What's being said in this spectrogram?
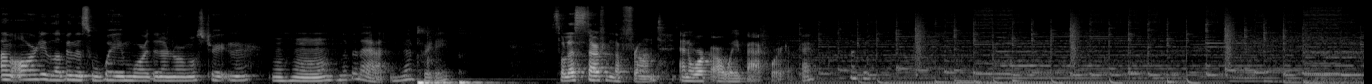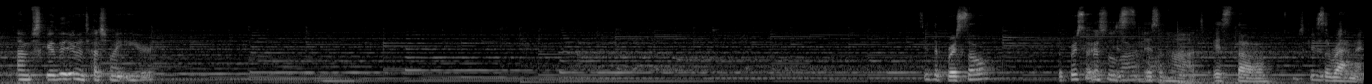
I'm already loving this way more than a normal straightener. Mm-hmm. Look at that. Isn't that pretty? So let's start from the front and work our way backward, okay? Okay. I'm scared that you're gonna touch my ear. See the bristle? The bristle is, isn't hard. It's the ceramic.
